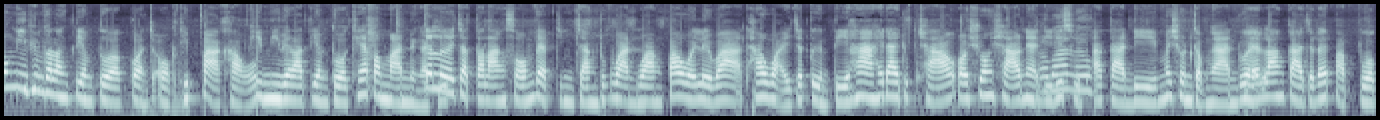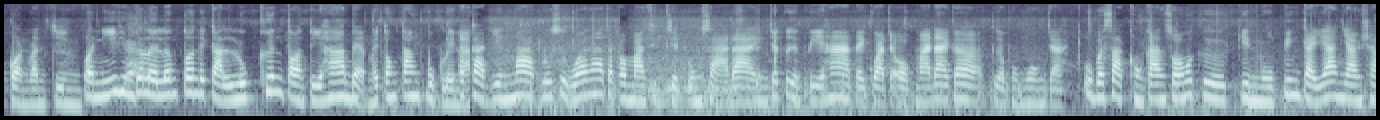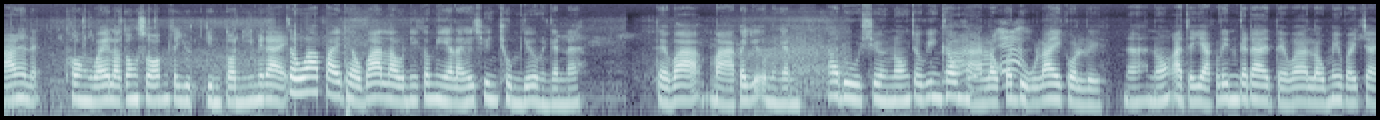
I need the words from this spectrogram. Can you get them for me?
ช่วงนี้พิมพ์กำลังเตรียมตัวก่อนจะออกทริปป่าเขา พิมพ์มีเวลาเตรียมตัวแค่ประมาณหนึ่งอาทิตย์ก็เลยจัดตารางซ้อมแบบจริงจังทุกวันวางเป้าไว้เลยว่า ถ้าไหวจะตื่นตีห้าให้ได้ทุกเช้าเพราะช่วงเช้าเนี่ยดีที่สุดอากาศดีไม่ชนกับงานด้วยและร่างกายจะได้ปรับตัวก่อนวันจริง วันนี้พิมพ์ก็เลยเริ่มต้นในการลุกขึ้นตอนตีห้าแบบไม่ต้องตั้งปลุกเลยนะอากาศเย็นมากรู้สึกว่าน่าจะประมาณ 17 องศาได้ถึงจะตื่นตีห้าแต่กว่าจะออกมาได้ก็เกือบหกโมงจ้ะอุปสรรคของการซ้อมก็คือกินหมูปิ้งไก่ย่างยามเช้านี่แหละ ท่องไว้เราต้องซ้อมจะหยุดกินตอนนี้ไม่ได้ จะว่าไปแถวบ้านเรานี่ก็มีอะไรให้ชื่นชมเยอะเหมือนกันนะ แต่ว่าหมาก็เยอะเหมือนกัน ถ้าดูเชิงน้องจะวิ่งเข้าหาเราก็ดุไล่ก่อนเลย นะน้องอาจจะอยากเล่นก็ได้ แต่ว่าเราไม่ไว้ใจ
